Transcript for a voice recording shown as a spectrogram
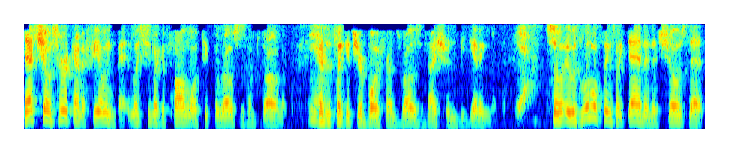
That shows her kind of feeling bad. Like she's like, if Fong won't take the roses, I'm throwing them because Yeah. it's like it's your boyfriend's roses. I shouldn't be getting them. Yeah. So it was little things like that, and it shows that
